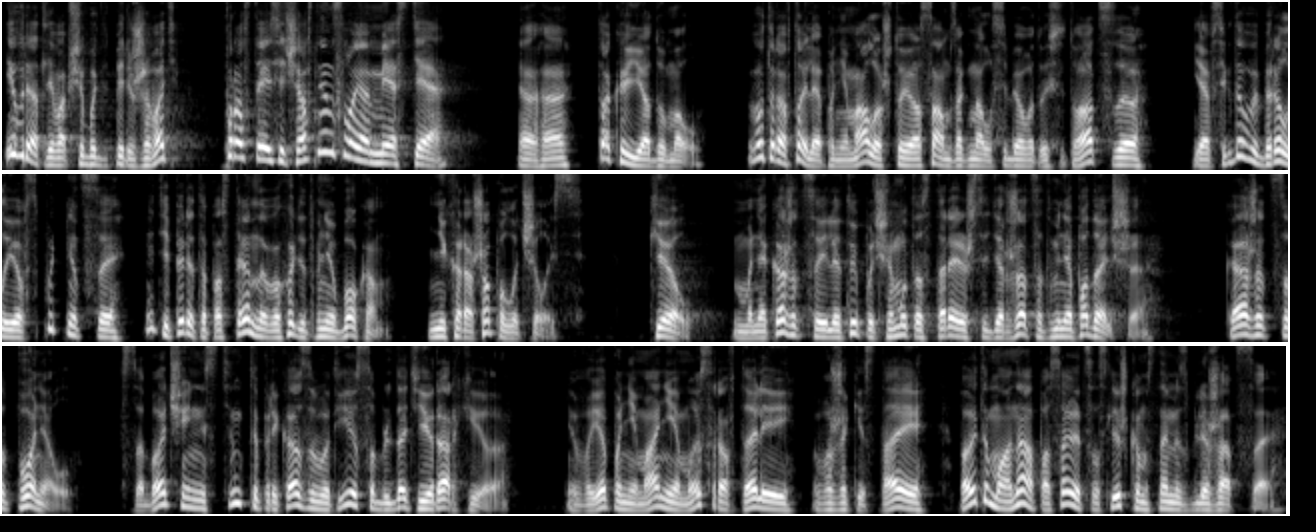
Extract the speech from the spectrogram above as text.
и вряд ли вообще будет переживать. Просто я сейчас не на своём месте». Ага, так и я думал. Вот Рафталия понимала, что я сам загнал себя в эту ситуацию. Я всегда выбирал её в спутнице, и теперь это постоянно выходит мне боком. Нехорошо получилось. Кел, мне кажется, или ты почему-то стараешься держаться от меня подальше? Кажется, понял. Собачьи инстинкты приказывают ей соблюдать иерархию. В её понимании мы с Рафталией – вожаки стаи, поэтому она опасается слишком с нами сближаться.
